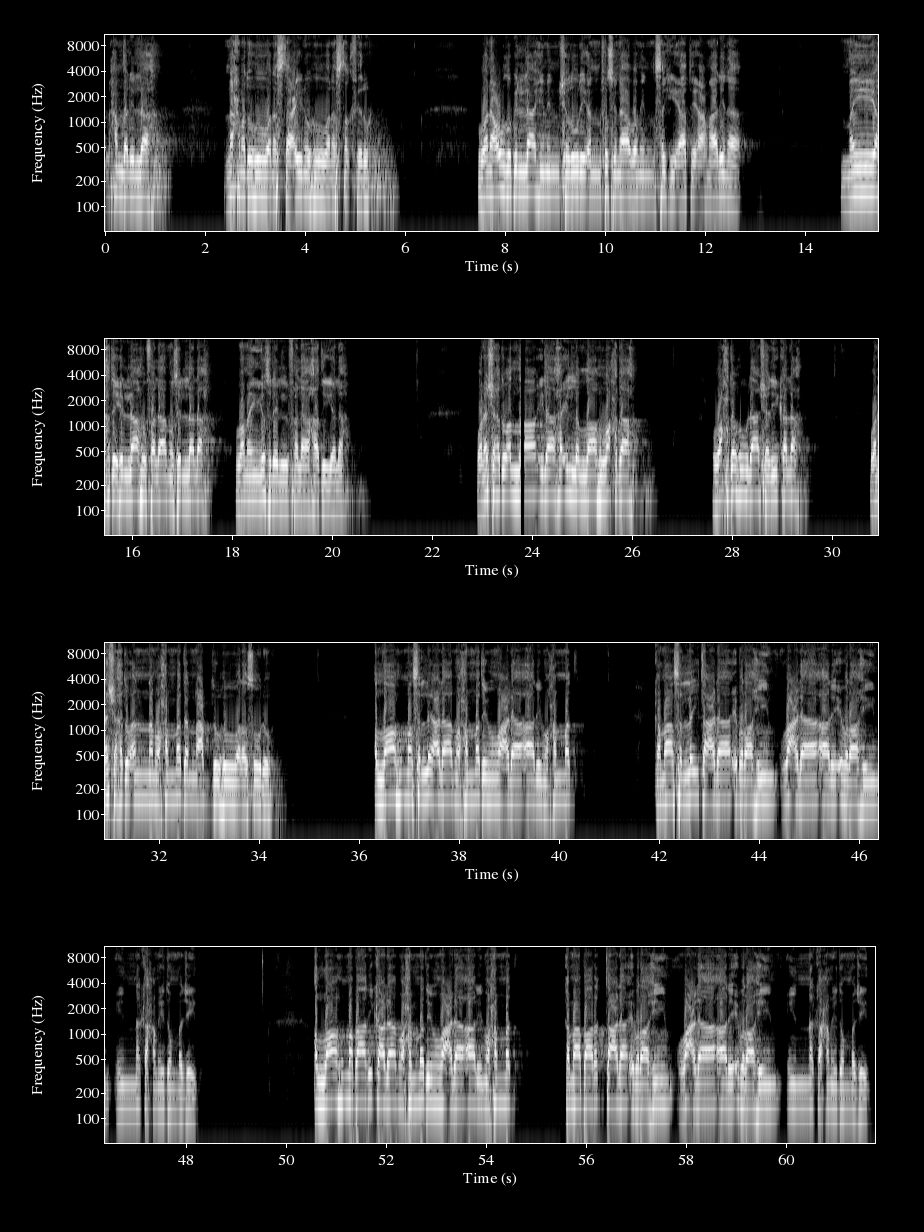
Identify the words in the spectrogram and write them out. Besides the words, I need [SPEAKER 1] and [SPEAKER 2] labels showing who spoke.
[SPEAKER 1] الحمد لله نحمده ونستعينه ونستغفره ونعوذ بالله من شرور أنفسنا ومن سيئات أعمالنا من يهده الله فلا مزل له ومن يزلل فلا هادي له ونشهد أن لا إله إلا الله وحده وحده لا شريك له ونشهد أن محمدا عبده ورسوله. اللهم صل على محمد وعلى آل محمد كما صليت على إبراهيم وعلى آل إبراهيم إنك حميد مجيد. اللهم بارك على محمد وعلى آل محمد كما باركت على إبراهيم وعلى آل إبراهيم إنك حميد مجيد.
